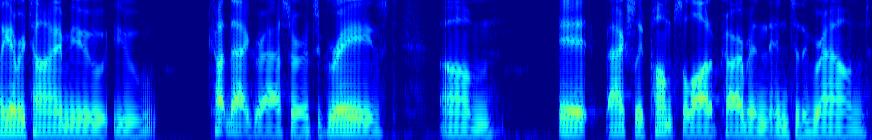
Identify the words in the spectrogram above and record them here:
like every time you you cut that grass or it's grazed um, it actually pumps a lot of carbon into the ground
